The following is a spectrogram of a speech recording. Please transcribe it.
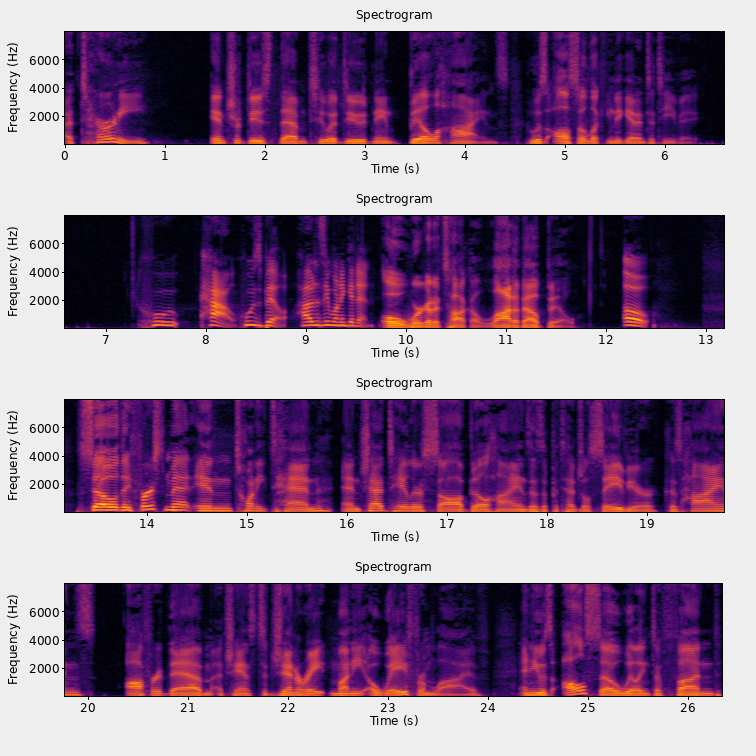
attorney introduced them to a dude named Bill Hines, who was also looking to get into TV. Who how? Who's Bill? How does he want to get in? Oh, we're going to talk a lot about Bill. Oh. So they first met in 2010, and Chad Taylor saw Bill Hines as a potential savior because Hines offered them a chance to generate money away from live, and he was also willing to fund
